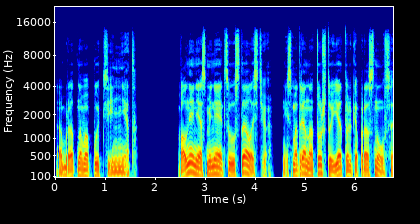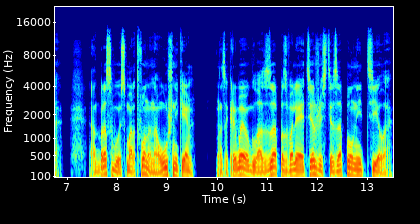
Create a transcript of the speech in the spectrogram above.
Обратного пути нет. Волнение сменяется усталостью, несмотря на то, что я только проснулся. Отбрасываю смартфон и наушники, закрываю глаза, позволяя тяжести заполнить тело.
